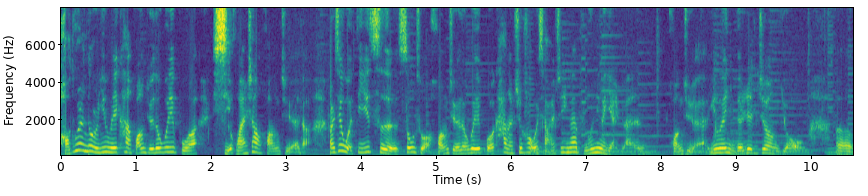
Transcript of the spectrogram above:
好多人都是因为看黄觉的微博喜欢上黄觉的，而且我第一次搜索黄觉的微博看了之后，我想这应该不是那个演员黄觉，因为你的认证有，呃，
